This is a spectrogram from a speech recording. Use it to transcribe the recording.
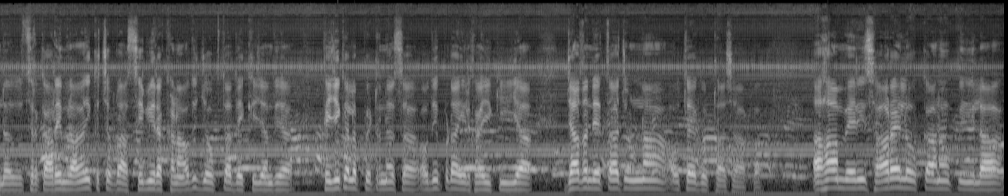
ਨ- ਸਰਕਾਰੀ ਮੁਲਾਜ਼ਮ, ਇੱਕ ਚਪੜਾਸੀ ਵੀ ਰੱਖਣਾ, ਉਹਦੀ ਯੋਗਤਾ ਦੇਖੀ ਜਾਂਦੀ ਆ ਫਿਜ਼ੀਕਲ ਫਿਟਨੈਸ ਉਹਦੀ ਪੜ੍ਹਾਈ ਲਿਖਾਈ ਕੀ ਆ, ਜਦ ਨੇਤਾ ਚੁਣਨਾ, ਉੱਥੇ ਗੁੱਠਾ ਛਾਪ ਆਹ ਮੇਰੀ ਸਾਰੇ ਲੋਕਾਂ ਨੂੰ ਅਪੀਲ ਆ,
